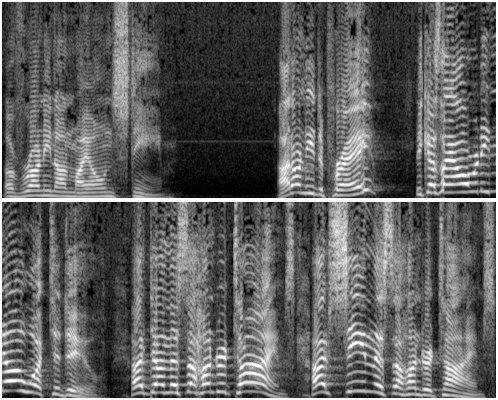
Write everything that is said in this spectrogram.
of running on my own steam. I don't need to pray because I already know what to do. I've done this a hundred times. I've seen this a hundred times.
